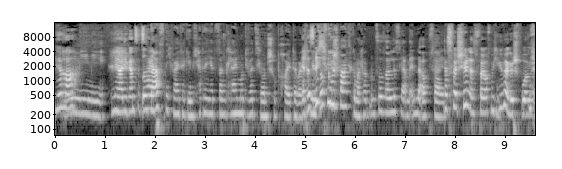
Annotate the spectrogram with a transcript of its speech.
Ja. Mimi. Ja, die ganze So Zeit. darf es nicht weitergehen. Ich hatte jetzt so einen kleinen Motivationsschub heute, weil Ja, das mir so viel gut. Spaß gemacht hat. Und so soll es ja am Ende auch sein. Das ist voll schön, das ist voll auf mich übergesprungen. Ich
